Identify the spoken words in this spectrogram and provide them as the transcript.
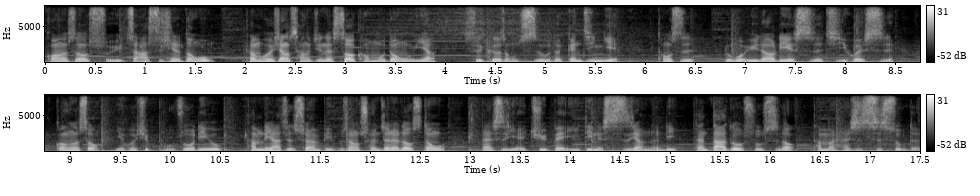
冠鳄兽属于杂食性的动物，它们会像常见的兽孔目动物一样吃各种植物的根茎叶。同时，如果遇到猎食的机会时，冠鳄兽也会去捕捉猎物。它们的牙齿虽然比不上纯正的肉食动物，但是也具备一定的饲养能力。但大多数时候，它们还是吃素的。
